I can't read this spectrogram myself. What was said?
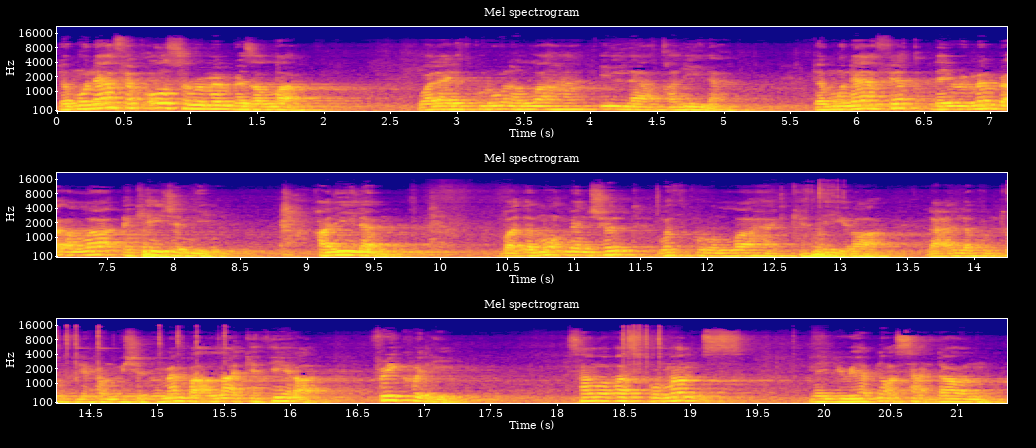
The munafiq also remembers Allah. وَلَا يَذْكُرُونَ اللَّهَ إِلَّا قَلِيلًا The munafiq, they remember Allah occasionally, قَلِيلًا But the mu'min should وَاذْكُرُوا اللَّهَ كَثِيرًا لَعَلَّكُمْ تُفْلِحُونَ We should remember Allah كثيرا, frequently. Some of us for months, maybe we have not sat down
